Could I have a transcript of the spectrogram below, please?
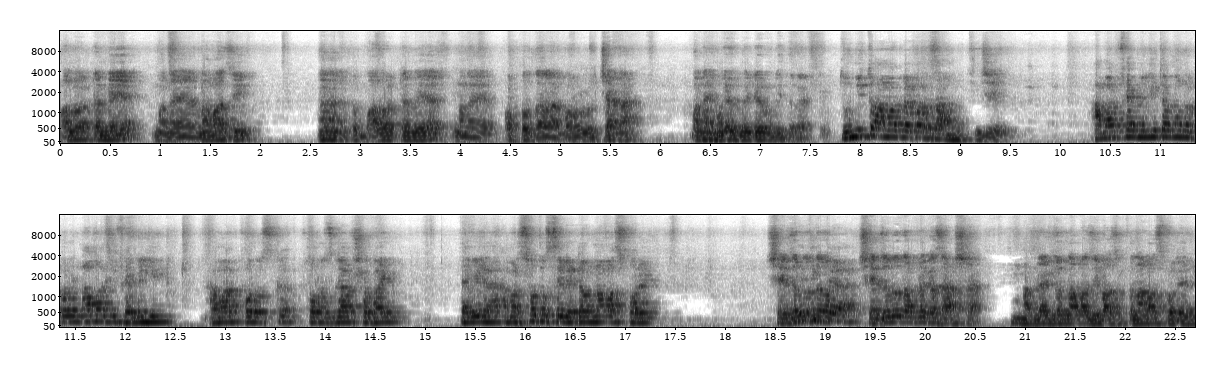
ভালো একটা মেয়ে মানে নামাজি হ্যাঁ খুব ভালো একটা মেয়ে মানে অত দ্বারা বড় লোক চায় না মানে মিডিয়াম ভিতরে আর কি। তুমি তো আমার ব্যাপার জানো। জি। আমার ফ্যামিলিটা মনে করো নামাজি ফ্যামিলি আমার ফরজগা- ফরজগার সবাই। তাই আমার ছোট ছেলেটাও নামাজ পড়ে। সেই জন্য তো আপনার কাছে আসা। আপনি একজন নামাজি পাঁচ নামাজ পড়েন।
